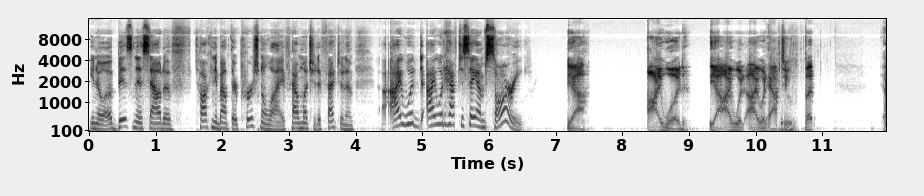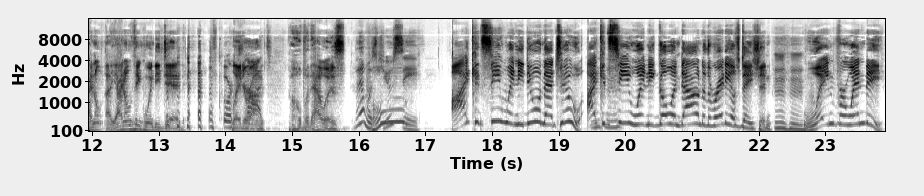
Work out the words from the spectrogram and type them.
you know, a business out of talking about their personal life, how much it affected them. I would, I would have to say, I'm sorry. yeah, I would. Yeah, I would. I would have to, but I don't. I, I don't think Wendy did Of course, later on. Oh, but that was That was Ooh. juicy. I could see Whitney doing that too. I could mm-hmm. see Whitney going down to the radio station, mm-hmm. waiting for Wendy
